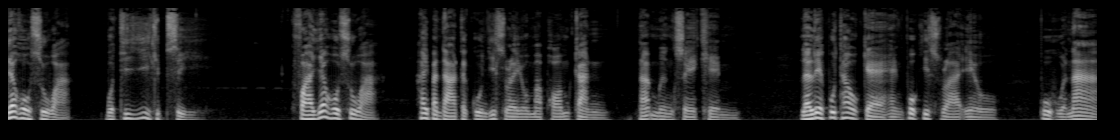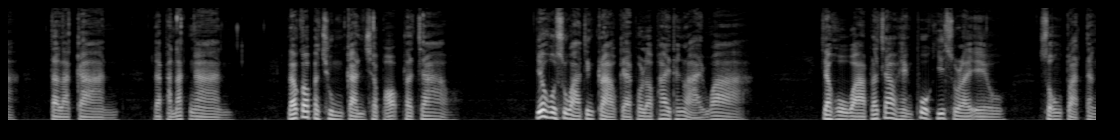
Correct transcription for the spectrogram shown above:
ยะโฮสุวะ บทที่ 24 ฝ่ายยะโฮสุวะ ให้บรรดาตระกูลยิสราเอลมาพร้อมกัน ณเมืองเซเคม และเรียกผู้เท่าแก่แห่งพวกยิสราเอล ผู้หัวหน้าตาลาการ และพนักงาน แล้วก็ประชุมกันเฉพาะพระเจ้า ยะโฮสุวะจึงกล่าวแก่พลพ่ายทั้งหลายว่า ยะโฮวาพระเจ้าแห่งพวกยิสราเอล ทรงตรัสดัง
